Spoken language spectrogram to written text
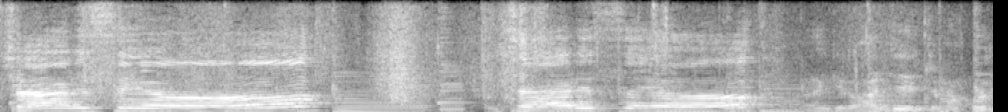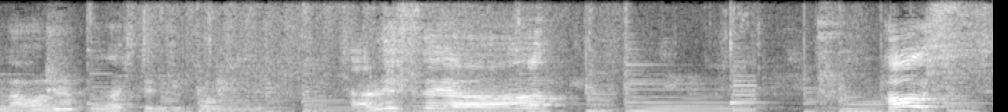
잘했어요. 잘했어요. 아니, 완전히 좀 밖으로 나오면 또다시 던지고 있어요. 잘했어요. 하우스.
